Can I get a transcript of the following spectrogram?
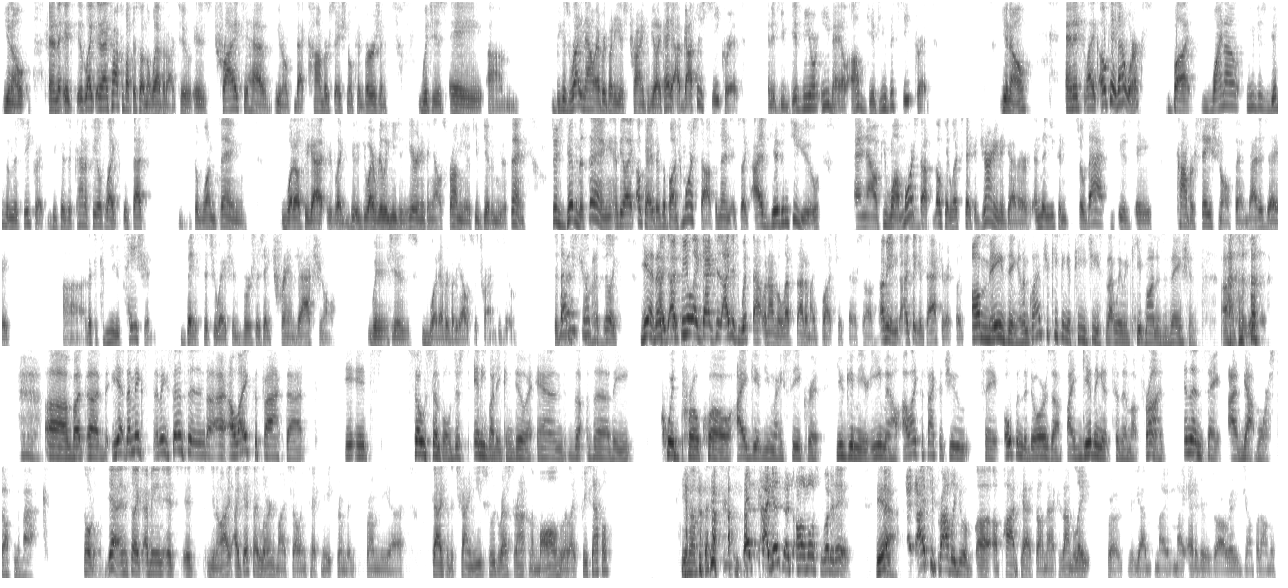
You know, and it, it like and I talked about this on the webinar too. Is try to have you know that conversational conversion, which is a um, because right now everybody is trying to be like, hey, I've got this secret, and if you give me your email, I'll give you the secret. You know, and it's like, okay, that works but why not you just give them the secret because it kind of feels like if that's the one thing what else you got like do, do i really need to hear anything else from you if you've given me the thing so just give them the thing and be like okay there's a bunch more stuff and then it's like i've given to you and now if you want more stuff okay let's take a journey together and then you can so that is a conversational thing that is a uh, that's a communication based situation versus a transactional which is what everybody else is trying to do did that That's make sense? Tremendous. I feel like Yeah, that's, I, I feel like that. Just, I just whipped that one out of the left side of my butt just there. So I mean, I think it's accurate, but amazing, and I'm glad you're keeping a PG, so that way we keep monetization. Um, but uh, yeah, that makes that makes sense, and I, I like the fact that it's so simple. Just anybody can do it, and the the the quid pro quo. I give you my secret. You give me your email. I like the fact that you say open the doors up by giving it to them up front, and then Mhm. say I've got more stuff in the back. Totally. Yeah, and it's like I mean, it's it's you know, I, I guess I learned my selling technique from the from the uh, guys at the Chinese food restaurant in the mall who are like free sample. You know, that's I guess that's almost what it is. Yeah. I, I should probably do a, a, a podcast on that because I'm late. For yeah, my my editors are already jumping on me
